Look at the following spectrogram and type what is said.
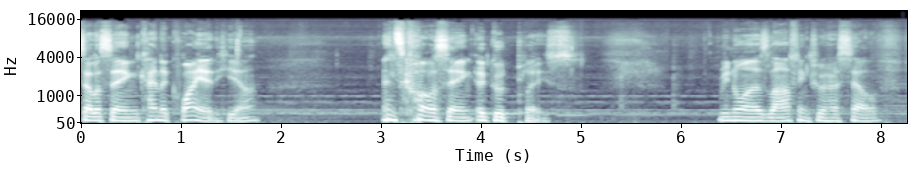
Zell is saying, kind of quiet here. And Squall is saying, a good place. Rinoa is laughing to herself.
